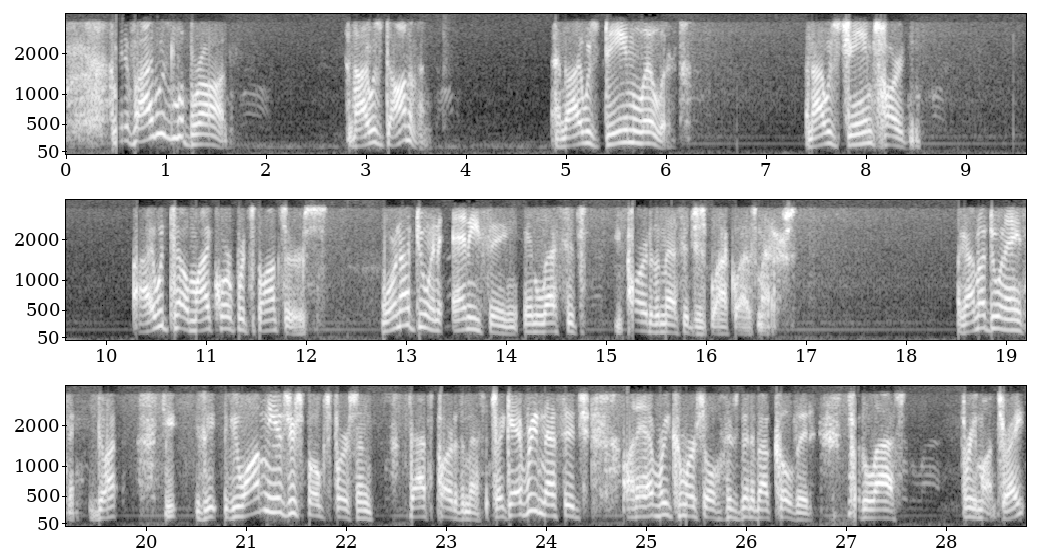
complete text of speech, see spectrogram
I mean, if I was LeBron and I was Donovan and I was Dame Lillard and I was James Harden, I would tell my corporate sponsors, we're not doing anything unless it's part of the message is Black Lives Matters. Like I'm not doing anything. If you, if you want me as your spokesperson, that's part of the message. Like every message on every commercial has been about COVID for the last three months, right?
